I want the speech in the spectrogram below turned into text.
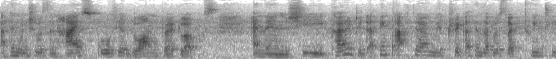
i think when she was in high school she had long dreadlocks. And then she cut it i think after matric. I think that was like 20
